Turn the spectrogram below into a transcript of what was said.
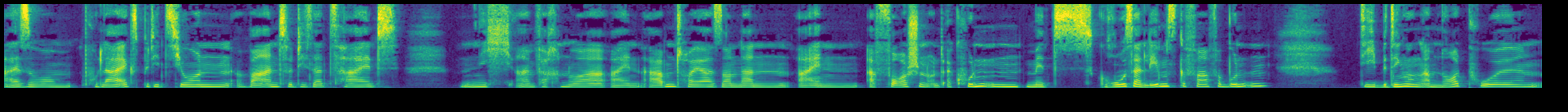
Also Polarexpeditionen waren zu dieser Zeit nicht einfach nur ein Abenteuer, sondern ein Erforschen und Erkunden mit großer Lebensgefahr verbunden. Die Bedingungen am Nordpol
